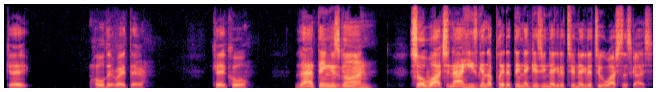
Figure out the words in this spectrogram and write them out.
Okay. Hold it right there. Okay, cool. That thing is gone. So watch. Now he's going to play the thing that gives you negative two, negative two. Watch this, guys.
